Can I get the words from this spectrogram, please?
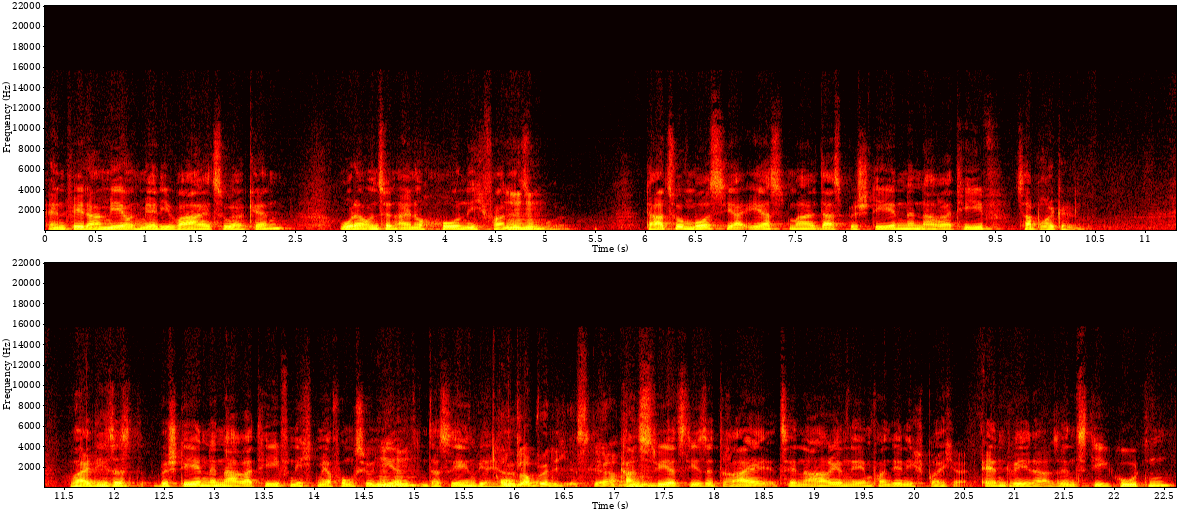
Entweder mehr und mehr die Wahrheit zu erkennen oder uns in eine Honigfalle mhm. zu holen. Dazu muss ja erstmal das bestehende Narrativ zerbröckeln weil dieses bestehende Narrativ nicht mehr funktioniert. Mhm. Das sehen wir ja. Unglaubwürdig ist, ja. Kannst mhm. du jetzt diese drei Szenarien nehmen, von denen ich spreche? Entweder sind es die Guten,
